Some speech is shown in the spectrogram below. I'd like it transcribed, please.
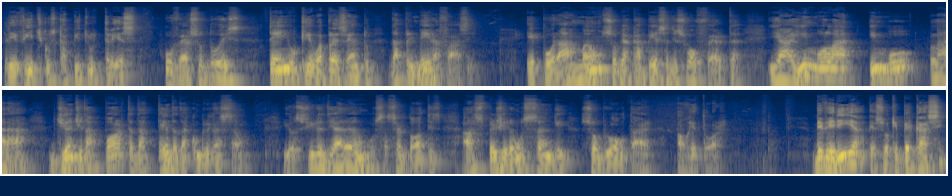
Levíticos capítulo 3, o verso 2 tem o que eu apresento da primeira fase. E porá a mão sobre a cabeça de sua oferta e a imola, imolará diante da porta da tenda da congregação. E os filhos de Arão, os sacerdotes, aspergirão o sangue sobre o altar ao redor. Deveria a pessoa que pecasse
